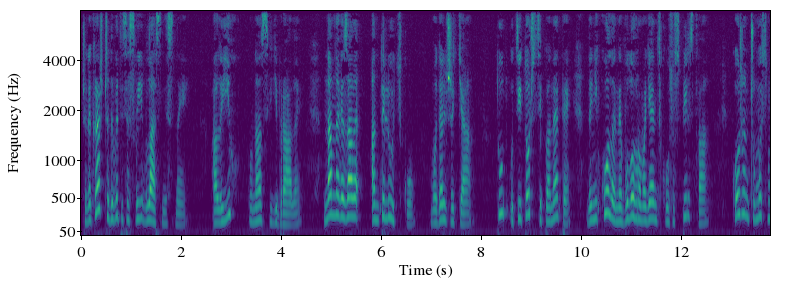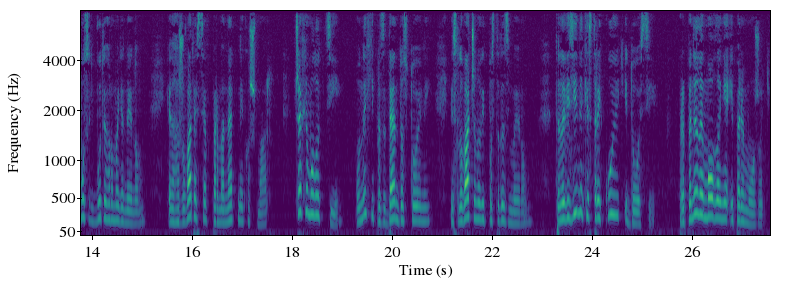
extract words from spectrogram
Чи не краще дивитися свої власні сни? Але їх у нас відібрали. Нам нав'язали антилюдську модель життя. Тут, у цій точці планети, де ніколи не було громадянського суспільства, кожен чомусь мусить бути громадянином і ангажуватися в перманентний кошмар. Чехи молодці, у них і президент достойний, і Словаччину відпустили з миром. Телевізійники страйкують і досі, припинили мовлення і переможуть.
